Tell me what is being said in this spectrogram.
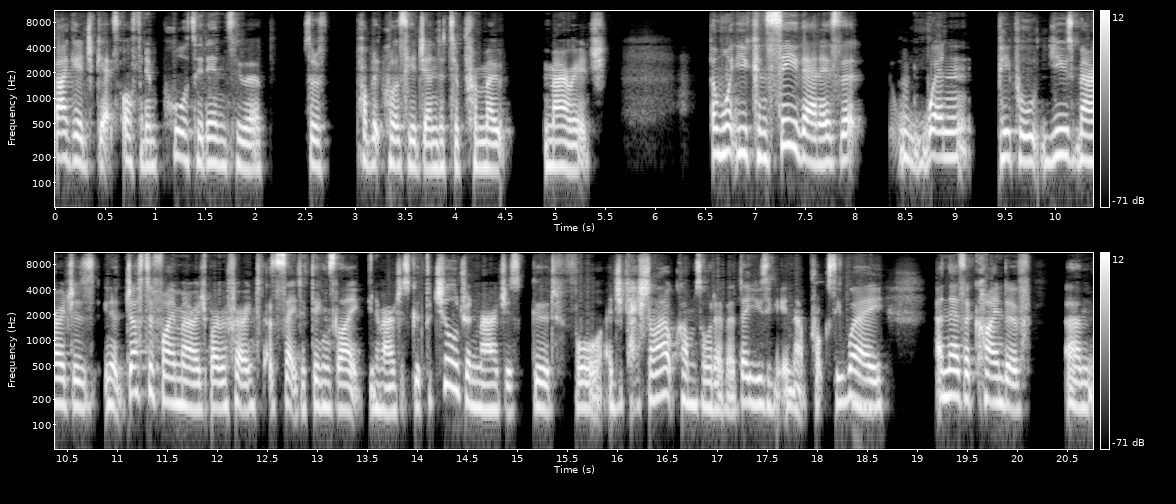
baggage gets often imported into a sort of public policy agenda to promote marriage and what you can see then is that when people use marriages you know justify marriage by referring to say to things like you know marriage is good for children marriage is good for educational outcomes or whatever they're using it in that proxy way mm. and there's a kind of um,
